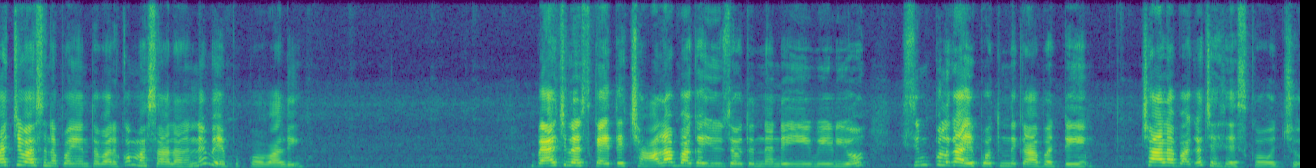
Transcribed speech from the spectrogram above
పచ్చివాసన పోయేంత వరకు మసాలాలని వేపుకోవాలి. బ్యాచిలర్స్కి అయితే చాలా బాగా యూజ్ అవుతుందండి ఈ వీడియో. సింపుల్గా అయిపోతుంది కాబట్టి చాలా బాగా చేసేసుకోవచ్చు.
